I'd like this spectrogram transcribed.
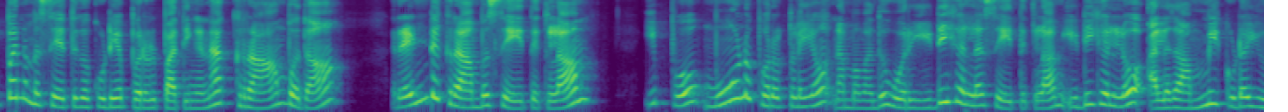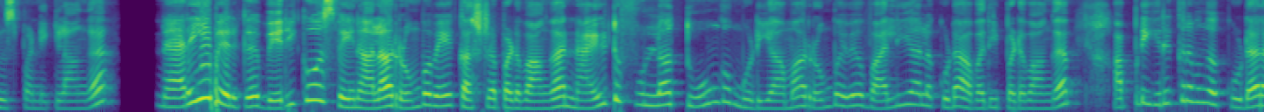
இப்போ நம்ம சேர்த்துக்கக்கூடிய பொருள் பார்த்திங்கன்னா கிராம்பு தான். ரெண்டு கிராம்பு சேர்த்துக்கலாம். இப்போது மூணு பொருட்களையும் நம்ம வந்து ஒரு இடிகளில் சேர்த்துக்கலாம். இடிகளிலோ அல்லது அம்மி கூட யூஸ் பண்ணிக்கலாங்க. நிறைய பேருக்கு வெரிகோஸ் வெயினால் ரொம்பவே கஷ்டப்படுவாங்க. நைட்டு ஃபுல்லாக தூங்க முடியாமல் ரொம்பவே வலியால் கூட அவதிப்படுவாங்க. அப்படி இருக்கிறவங்க கூட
